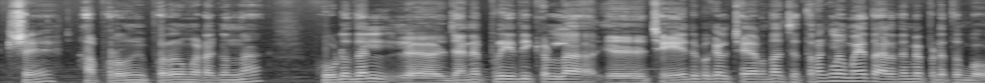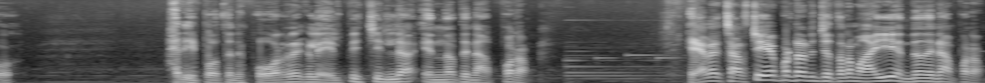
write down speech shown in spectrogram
പക്ഷേ അപ്പുറവും ഇപ്പുറവും അടങ്ങുന്ന കൂടുതൽ ജനപ്രീതിക്കുള്ള ചേരുവകൾ ചേർന്ന ചിത്രങ്ങളുമായി താരതമ്യപ്പെടുത്തുമ്പോൾ ഹരിപ്പോത്തിന് പോറലുകൾ ഏൽപ്പിച്ചില്ല എന്നതിനപ്പുറം ഏറെ ചർച്ച ചെയ്യപ്പെട്ട ഒരു ചിത്രമായി എന്നതിനപ്പുറം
